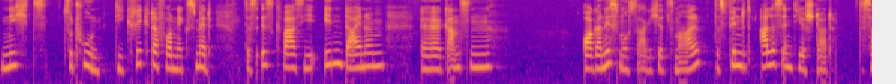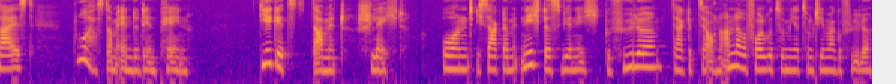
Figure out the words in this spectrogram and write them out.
nichts zu tun. Die kriegt davon nichts mit. Das ist quasi in deinem äh, ganzen Organismus, sage ich jetzt mal. Das findet alles in dir statt. Das heißt, du hast am Ende den Pain. Dir geht's damit schlecht. Und ich sage damit nicht, dass wir nicht Gefühle, da gibt es ja auch eine andere Folge zu mir zum Thema Gefühle,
